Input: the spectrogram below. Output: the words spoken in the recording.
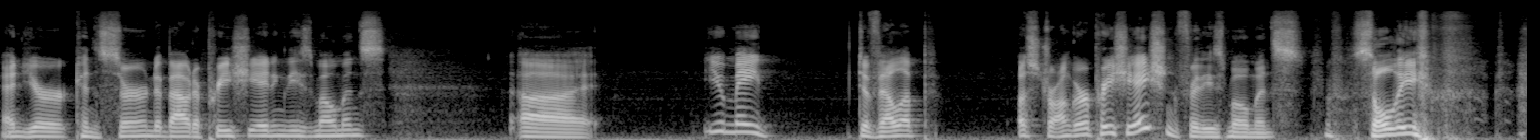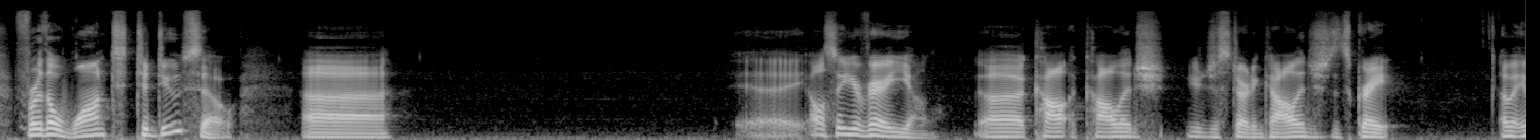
and you're concerned about appreciating these moments, uh, you may develop a stronger appreciation for these moments solely for the want to do so. Uh, uh, also, you're very young. Uh, col- college, you're just starting college. It's great. I mean, I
